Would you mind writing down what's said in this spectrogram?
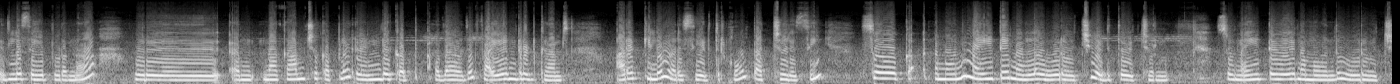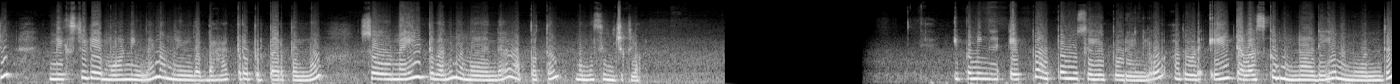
இதில் செய்ய போகிறோம்னா ஒரு அந்- நான் காமிச்ச கப்பில் ரெண்டு கப் அதாவது ஃபைவ் ஹண்ட்ரட் கிராம்ஸ் அரை கிலோ அரிசி எடுத்துருக்கோம் பச்சரிசி ஸோ க நம்ம வந்து நைட்டே நல்லா ஊற வச்சு எடுத்து வச்சிடணும். ஸோ நைட்டு நம்ம வந்து ஊற வச்சு நெக்ஸ்ட் டே மார்னிங் தான் நம்ம இந்த பேட்டரை ப்ரிப்பேர் பண்ணோம் ஸோ நைட்டு வந்து நம்ம இந்த அப்பத்தம் நம்ம செஞ்சுக்கலாம். இப்போ நீங்கள் எப்போ அப்பம் செய்ய போகிறீங்களோ அதோட எயிட் ஹவர்ஸ்க்கு முன்னாடியே நம்ம வந்து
